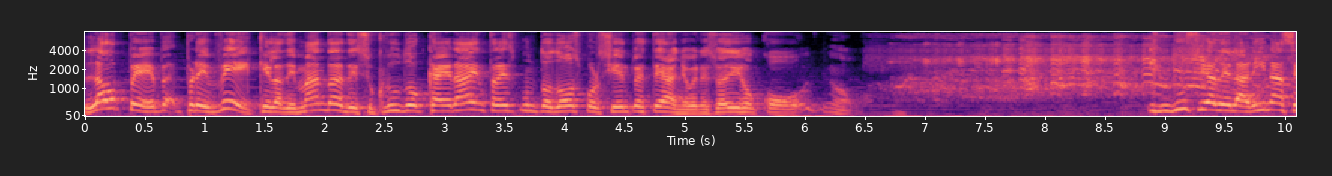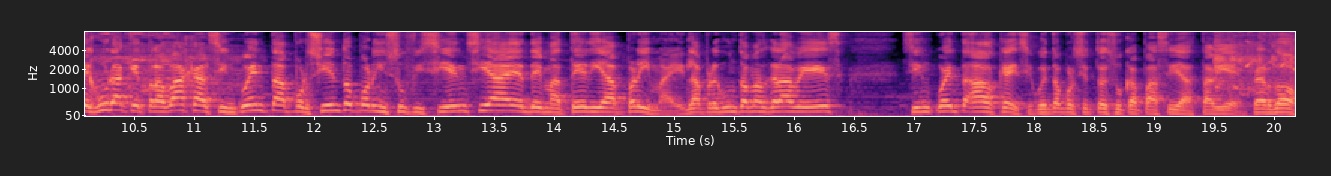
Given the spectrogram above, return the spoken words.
La OPEP prevé que la demanda de su crudo caerá en 3.2% este año. Venezuela dijo, no. Industria de la harina asegura que trabaja al 50% por insuficiencia de materia prima. Y la pregunta más grave es, 50, ah, ok, 50% de su capacidad, está bien, perdón.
